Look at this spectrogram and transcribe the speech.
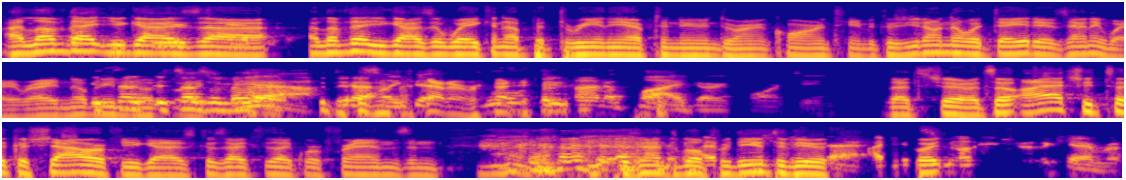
I love that you guys. Uh, I love that you guys are waking up at three in the afternoon during quarantine because you don't know what day it is anyway, right? Nobody it, does, knows. it doesn't like- matter. Yeah. It doesn't Like matter, that rule right? do not apply during quarantine. That's true. So I actually took a shower for you guys because I feel like we're friends and presentable for the interview. That. I can But- smell you through the camera.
